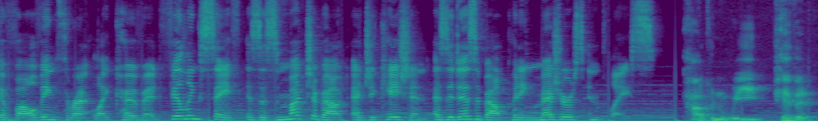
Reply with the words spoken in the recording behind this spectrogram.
evolving threat like COVID, feeling safe is as much about education as it is about putting measures in place. How can we pivot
